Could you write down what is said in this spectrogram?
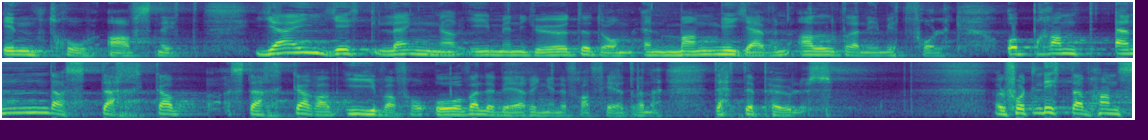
introavsnitt. Jeg gikk lenger i min jødedom enn mange jevnaldrende i mitt folk, og brant enda sterkere, sterkere av iver for overleveringene fra fedrene. Dette er Paulus. Jeg har fått litt av hans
